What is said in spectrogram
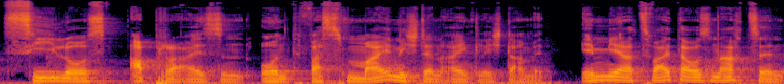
Silos abreißen und was meine ich denn eigentlich damit? Im Jahr 2018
